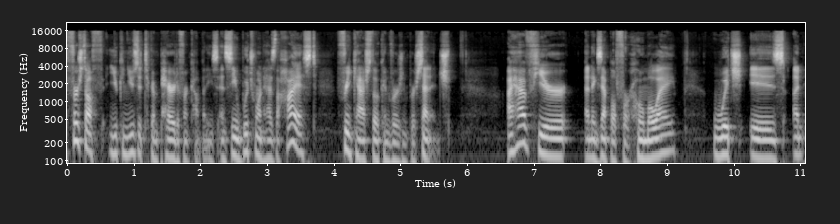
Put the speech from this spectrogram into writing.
First off, you can use it to compare different companies and see which one has the highest free cash flow conversion percentage. I have here an example for HomeAway, which is an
